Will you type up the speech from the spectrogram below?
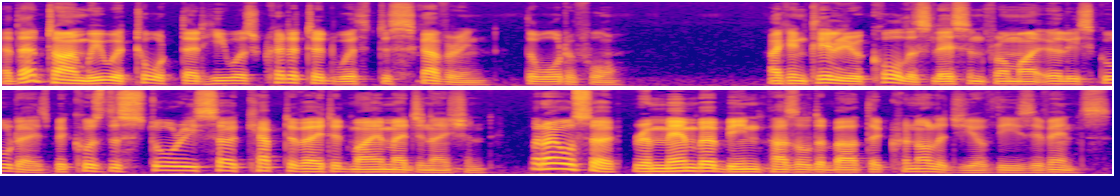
at that time we were taught that he was credited with discovering the waterfall. I can clearly recall this lesson from my early school days because the story so captivated my imagination but I also remember being puzzled about the chronology of these events.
